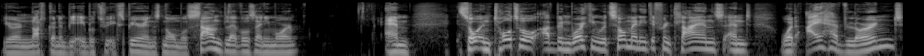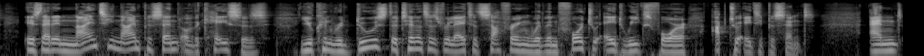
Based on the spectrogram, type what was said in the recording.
you're not going to be able to experience normal sound levels anymore. Um, so in total, I've been working with so many different clients, and what I have learned is that in 99% of the cases, you can reduce the tinnitus-related suffering within four to eight weeks for up to 80%. And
